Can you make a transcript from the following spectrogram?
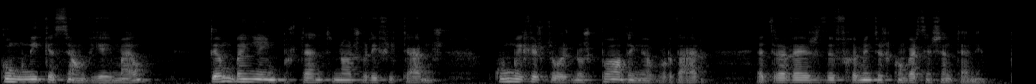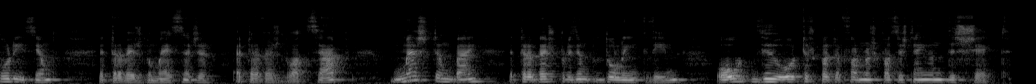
comunicação via e-mail, também é importante nós verificarmos como é que as pessoas nos podem abordar através de ferramentas de conversa instantânea. Por exemplo, através do Messenger, através do WhatsApp, mas também através, por exemplo, do LinkedIn ou de outras plataformas que vocês tenham de chat.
